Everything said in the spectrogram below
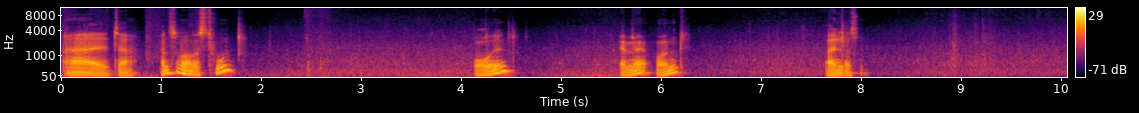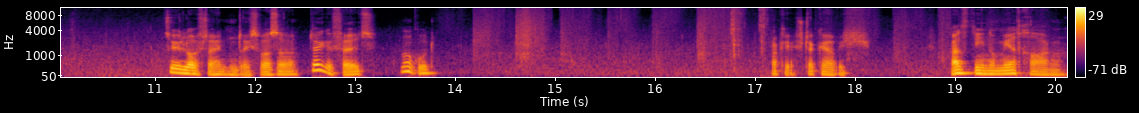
Alter. Kannst du mal was tun? Hol. Stämme und reinlassen. Sie läuft da hinten durchs Wasser. Der gefällt's. Na gut. Okay, Stöcke habe ich. Kannst nicht noch mehr tragen.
